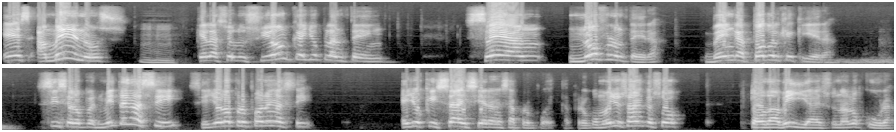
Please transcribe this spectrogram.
Es a menos que la solución que ellos planteen sean no frontera, venga todo el que quiera. Si se lo permiten así, si ellos lo proponen así, ellos quizá hicieran esa propuesta. Pero como ellos saben que eso todavía es una locura,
